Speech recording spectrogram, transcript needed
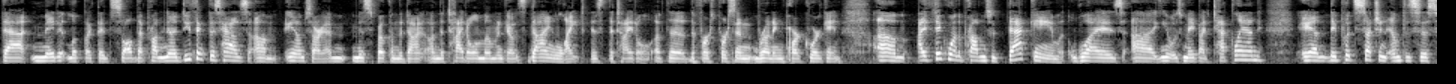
that made it look like they'd solved that problem. Now, I do think this has. Um, yeah, I'm sorry, I misspoke on the di- on the title a moment ago. It's Dying Light is the title of the the first person running parkour game. Um, I think one of the problems with that game was, uh, you know, it was made by Techland, and they put such an emphasis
